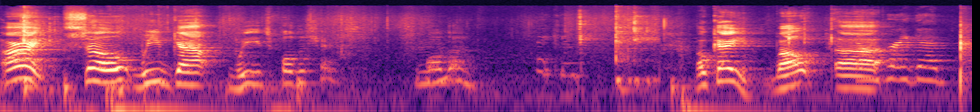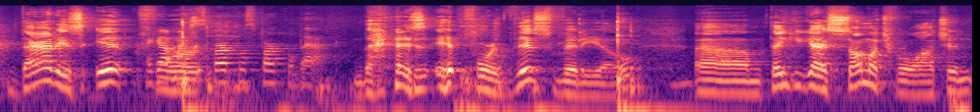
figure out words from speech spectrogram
All right, so we've got we each pulled a chase. Well done. Thank you. Okay, well uh, Doing pretty good. that is it I got my for sparkle sparkle back. that is it for this video. Um, thank you guys so much for watching.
